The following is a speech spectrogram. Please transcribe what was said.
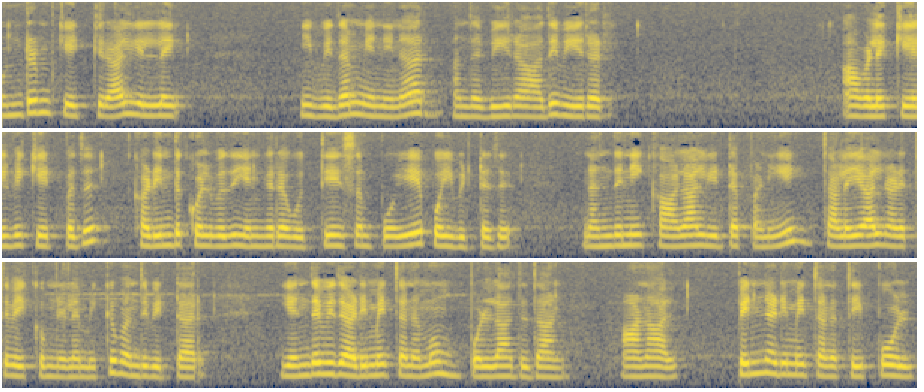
ஒன்றும் கேட்கிறாள் இல்லை. இவ்விதம் எண்ணினார் அந்த வீராதி வீரர். அவளை கேள்வி கேட்பது கடிந்து கொள்வது என்கிற உத்தேசம் போயே போய்விட்டது. நந்தினி காலால் இட்ட பணியை தலையால் நடத்தி வைக்கும் நிலைமைக்கு வந்துவிட்டார். எந்தவித அடிமைத்தனமும் பொல்லாதுதான். ஆனால் பெண் அடிமைத்தனத்தைப் போல்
